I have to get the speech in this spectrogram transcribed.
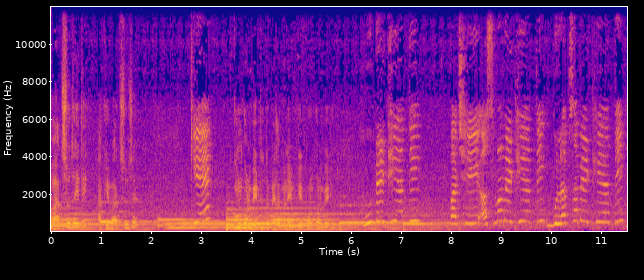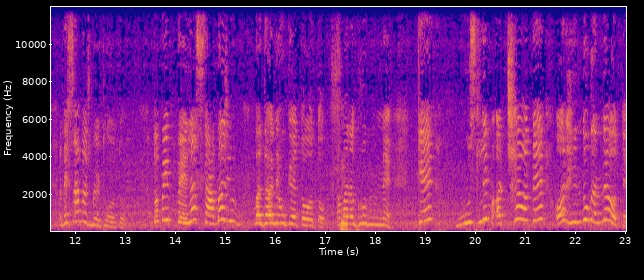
વાત શું થઈ હતી? આખી વાત શું છે? કોણ કોણ બેઠું હતું? પહેલા મને એમ કે કોણ કોણ બેઠું હતું? હું બેઠો હતો. તો પછી પહેલા સાબજ બધાને એવું કહેતો હતો શું? અમારા ગ્રુપને કે મુસ્લિમ अच्छे होते और हिंदू गंदे होते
